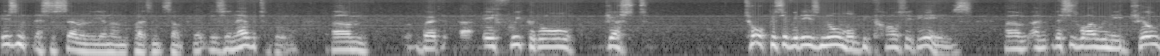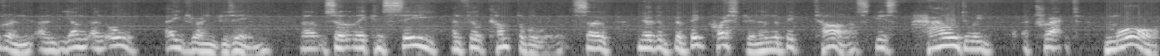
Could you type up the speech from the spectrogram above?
isn't necessarily an unpleasant subject; it's inevitable. Um, but uh, if we could all just talk as if it is normal, because it is, um, and this is why we need children and young and all age ranges in um, so that they can see and feel comfortable with it. So, you know, the, the big question and the big task is how do we attract more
